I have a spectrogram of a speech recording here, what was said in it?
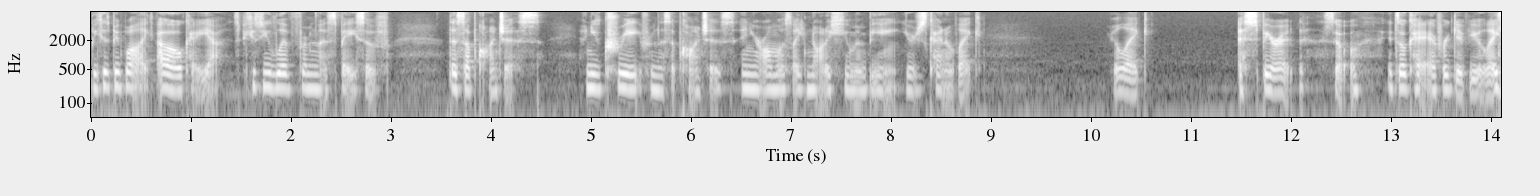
because people are like, oh, okay, yeah, it's because you live from the space of the subconscious and you create from the subconscious and you're almost like not a human being. You're just kind of like, you're like a spirit. So it's okay. I forgive you. Like,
